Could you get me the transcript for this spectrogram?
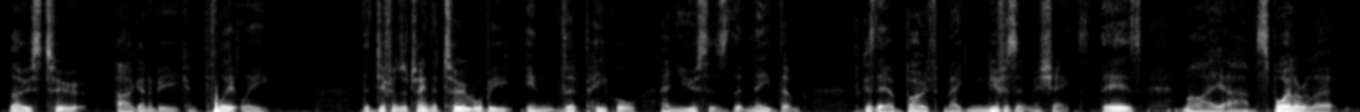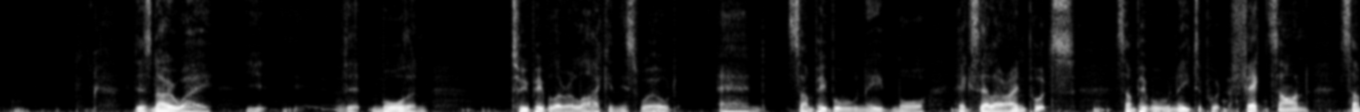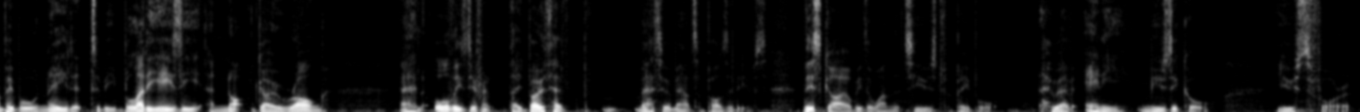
Those two are going to be completely. The difference between the two will be in the people and uses that need them because they are both magnificent machines. There's my um, spoiler alert. There's no way you, that more than two people are alike in this world, and some people will need more XLR inputs. Some people will need to put effects on. Some people will need it to be bloody easy and not go wrong. And all these different, they both have massive amounts of positives. This guy will be the one that's used for people who have any musical use for it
